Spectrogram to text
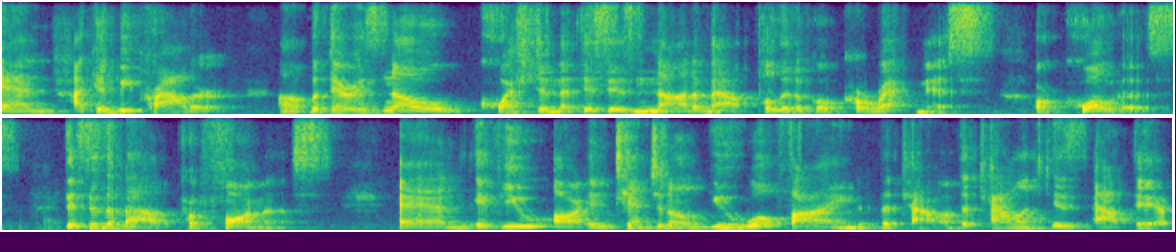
And I couldn't be prouder. Uh, but there is no question that this is not about political correctness or quotas. Right. This is about performance. And if you are intentional, you will find the talent. The talent is out there.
